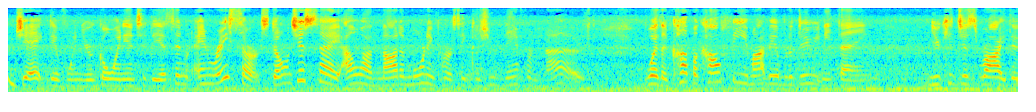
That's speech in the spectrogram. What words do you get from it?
objective when you're going into this and, and research. Don't just say, oh, I'm not a morning person because you never know. With a cup of coffee, you might be able to do anything. You could just write the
